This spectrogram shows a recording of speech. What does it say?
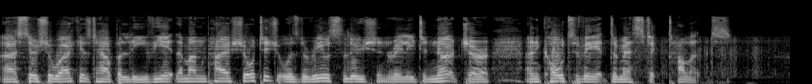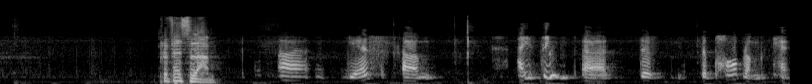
uh, social workers to help alleviate the manpower shortage, or is the real solution really to nurture and cultivate domestic talent? Professor Lam. Uh, yes, um, I think uh, the problem can,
